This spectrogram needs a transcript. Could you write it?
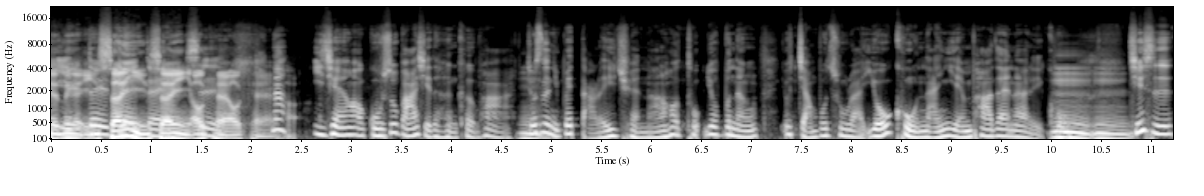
的那个吟，呻吟对呻吟对呻吟是，OK OK，那好，以前哦，古书把它写的很可怕，嗯就是你被打了一拳啊，然后突又不能又讲不出来，有苦难言，趴在那里哭。嗯嗯其实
